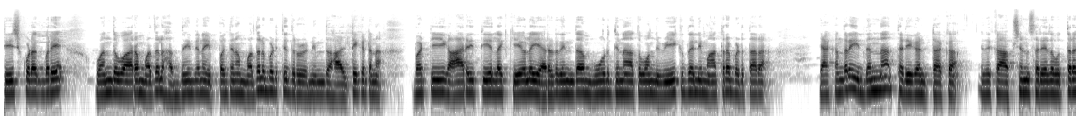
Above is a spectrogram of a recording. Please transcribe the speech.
ತಿಳಿಸ್ಕೊಡಕ್ಕೆ ಬರೀ ಒಂದು ವಾರ ಮೊದಲು ಹದಿನೈದು ದಿನ, ಇಪ್ಪತ್ತು ದಿನ ಮೊದಲು ಬಿಡ್ತಿದ್ರು ನಿಮ್ಮದು ಹಾಲ್ ಟಿಕೆಟನ್ನು ಬಟ್ ಈಗ ಆ ರೀತಿ ಎಲ್ಲ ಕೇವಲ ಎರಡರಿಂದ ಮೂರು ದಿನ ಅಥವಾ ಒಂದು ವೀಕ್ದಲ್ಲಿ ಮಾತ್ರ ಬಿಡ್ತಾರೆ. ಯಾಕಂದರೆ ಇದನ್ನು ತಡೆಗಂಟಾಕ. ಇದಕ್ಕೆ ಆಪ್ಷನ್ ಸರಿಯಾದ ಉತ್ತರ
